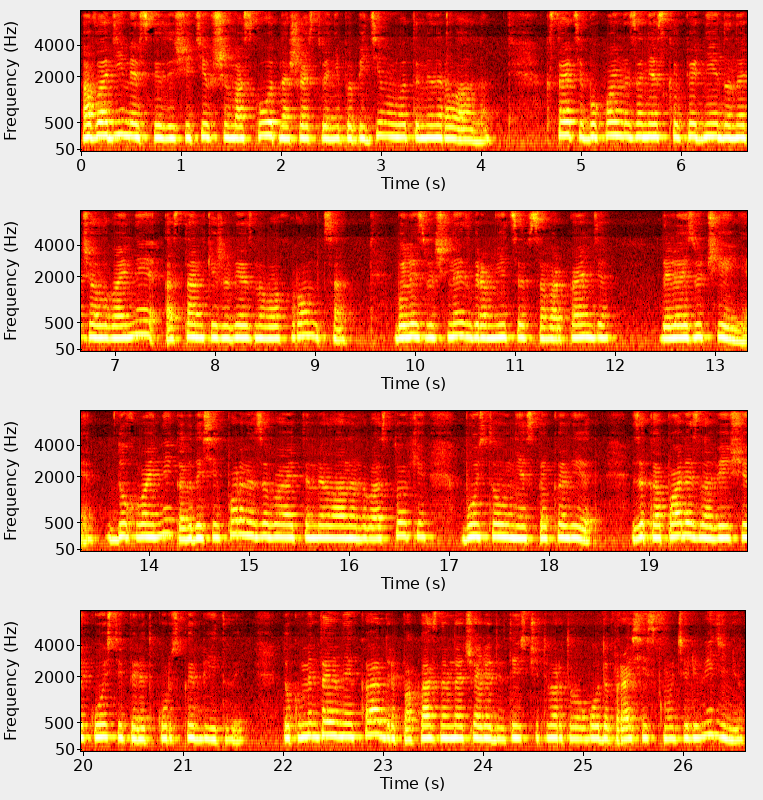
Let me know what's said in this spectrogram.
о Владимирской, защитившей Москву от нашествия непобедимого Тамерлана. Кстати, буквально за несколько дней до начала войны останки железного хромца были извлечены из гробницы в Самарканде для изучения. Дух войны, как до сих пор называют Тамерлана на Востоке, буйствовал несколько лет – закопали зловещие кости перед Курской битвой. Документальные кадры, показанные в начале 2004 года по российскому телевидению,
